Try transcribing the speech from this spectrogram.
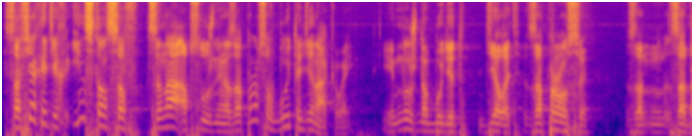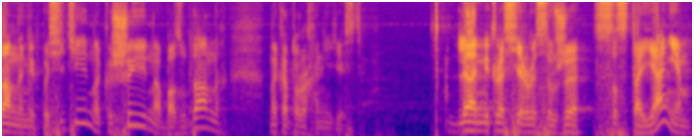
Со всех этих инстансов цена обслуживания запросов будет одинаковой. Им нужно будет делать запросы за, за данными по сети, на кэши, на базу данных, на которых они есть. Для микросервисов же с состоянием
